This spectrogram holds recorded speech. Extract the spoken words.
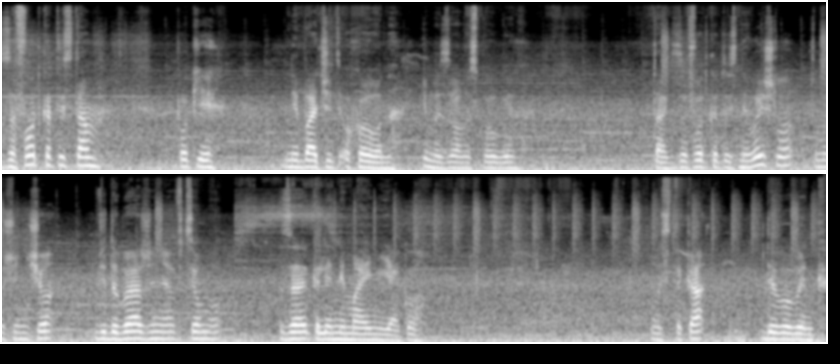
зафоткатись там, поки не бачить охорона. І ми з вами спробуємо. Так, зафоткатись не вийшло, тому що нічого відображення в цьому зеркалі немає ніякого. Ось така дивовинка.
